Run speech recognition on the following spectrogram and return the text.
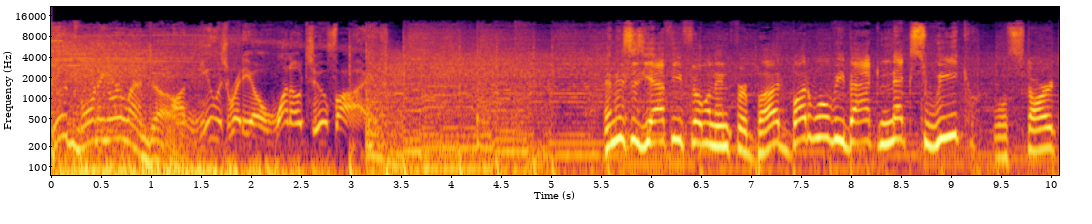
Good Morning Orlando on News Radio 1025. And this is Yaffee filling in for Bud. Bud will be back next week. We'll start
